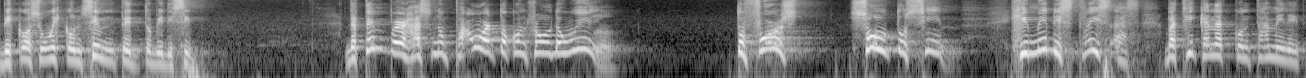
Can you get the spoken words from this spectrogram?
because we consented to be deceived, the temper has no power to control the will, to force soul to sin. He may distress us, but he cannot contaminate.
